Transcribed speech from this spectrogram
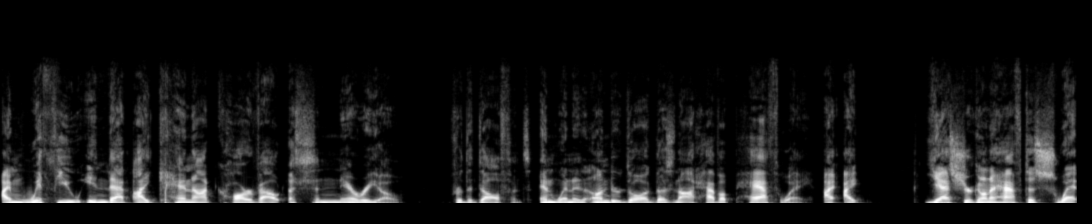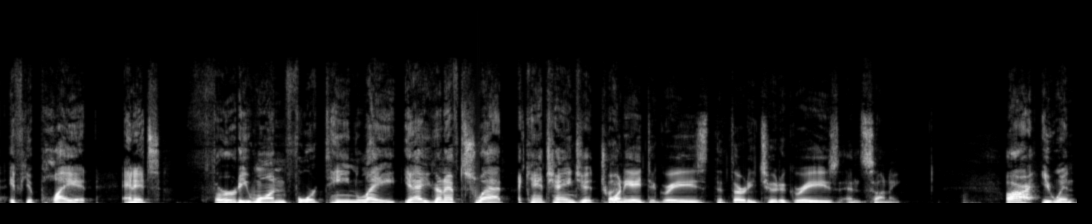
I'm with you in that I cannot carve out a scenario for the Dolphins. And when an underdog does not have a pathway, I, I yes, you're going to have to sweat if you play it, and it's 31 14 late. Yeah, you're going to have to sweat. I can't change it. but- 28 degrees to 32 degrees and sunny. All right, you win.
